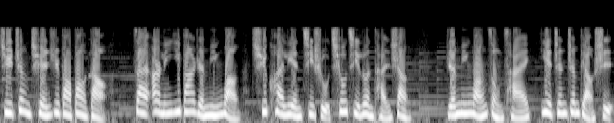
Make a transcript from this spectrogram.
据证券日报报道，在二零一八人民网区块链技术秋季论坛上，人民网总裁叶真真表示，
